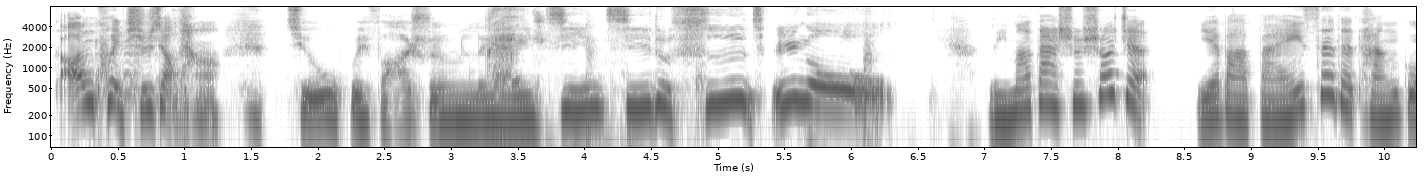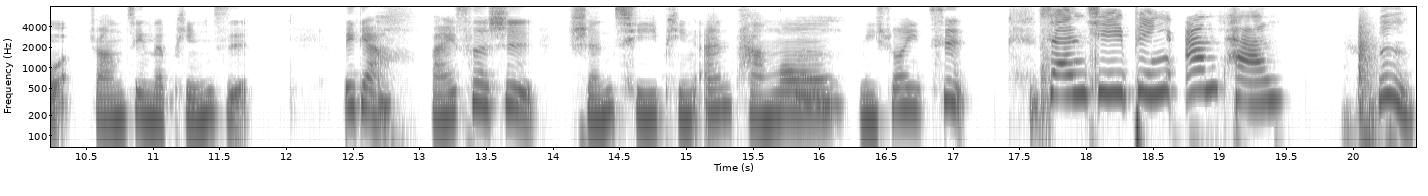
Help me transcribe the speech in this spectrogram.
赶快吃下它，就会发生令你惊奇的事情哦。”狸猫大叔说着，也把白色的糖果装进了瓶子。莉迪亚，白色是神奇平安糖哦。你说一次。神奇平安糖。嗯，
